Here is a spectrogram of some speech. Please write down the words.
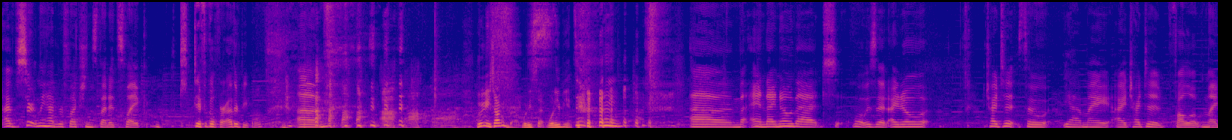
I've certainly had reflections that it's like difficult for other people. who are you talking about what do you say what do you mean Um, and I know that what was it? I know tried to so yeah my i tried to follow up with my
